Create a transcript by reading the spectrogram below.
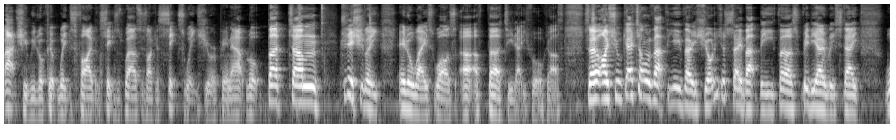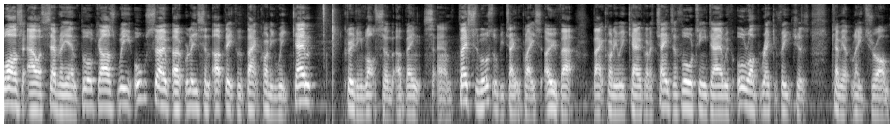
Actually, we look at weeks 5 and 6 as well, so it's like a 6 weeks European outlook. But um, traditionally, it always was uh, a 30-day forecast. So I shall get on with that for you very shortly. Just say that the first video release day was our 7am forecast. We also uh, released an update for the Bank Holiday weekend including lots of events and festivals will be taking place over that Bank Holiday weekend. We've got a 10 to 14 day with all of regular features coming up later on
